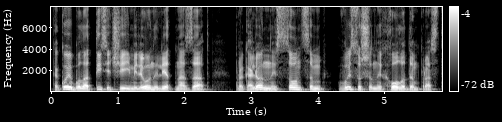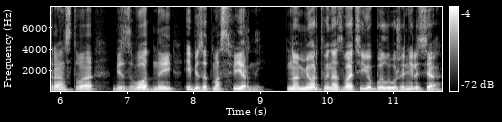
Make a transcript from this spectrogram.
какой была тысячи и миллионы лет назад, прокаленной солнцем, высушенной холодом пространства, безводной и безатмосферной но мертвой назвать ее было уже нельзя.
